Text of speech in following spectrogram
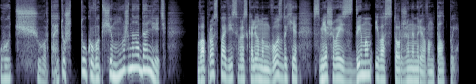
«О, чёрт, а эту штуку вообще можно одолеть?» Вопрос повис в раскаленном воздухе, смешиваясь с дымом и восторженным ревом толпы.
